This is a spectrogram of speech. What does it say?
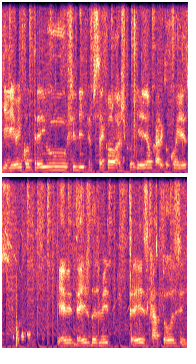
e aí eu encontrei o Felipe, o psicológico. E ele é um cara que eu conheço. Ele desde 2013, 14.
